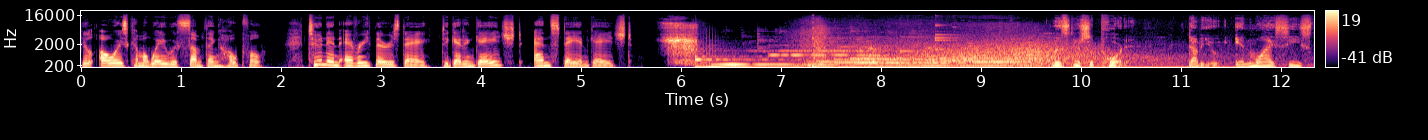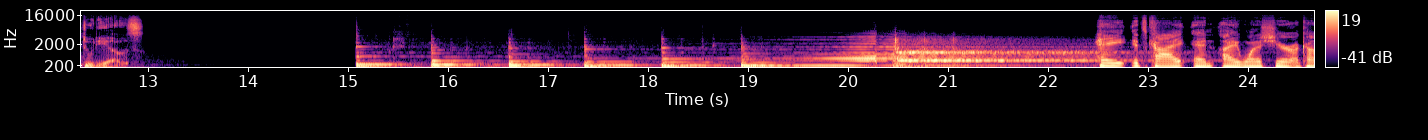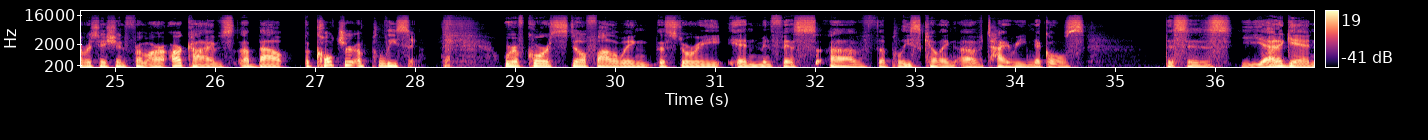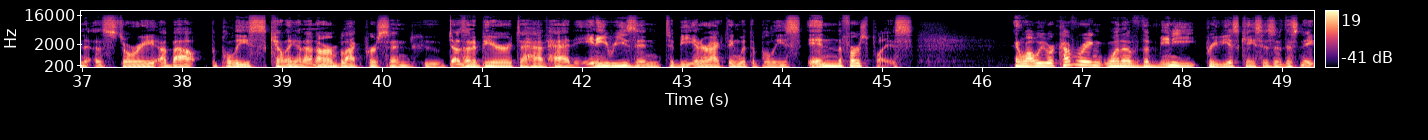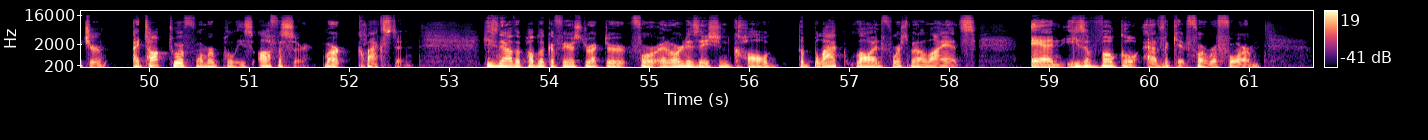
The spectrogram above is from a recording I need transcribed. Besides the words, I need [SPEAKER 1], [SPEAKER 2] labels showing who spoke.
[SPEAKER 1] You'll always come away with something hopeful. Tune in every Thursday to get engaged and stay engaged.
[SPEAKER 2] Listener supported. WNYC Studios.
[SPEAKER 3] Hey, it's Kai, and I want to share a conversation from our archives about the culture of policing. We're, of course, still following the story in Memphis of the police killing of Tyre Nichols. This is yet again a story about the police killing an unarmed black person who doesn't appear to have had any reason to be interacting with the police in the first place. And while we were covering one of the many previous cases of this nature, I talked to a former police officer, Marq Claxton. He's now the public affairs director for an organization called the Black Law Enforcement Alliance, and he's a vocal advocate for reform.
